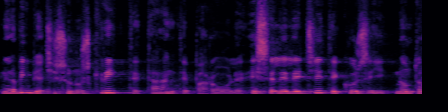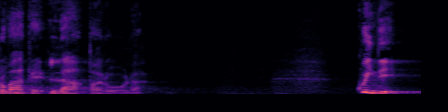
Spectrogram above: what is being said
nella Bibbia ci sono scritte tante parole e se le leggete così non trovate la parola. Quindi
